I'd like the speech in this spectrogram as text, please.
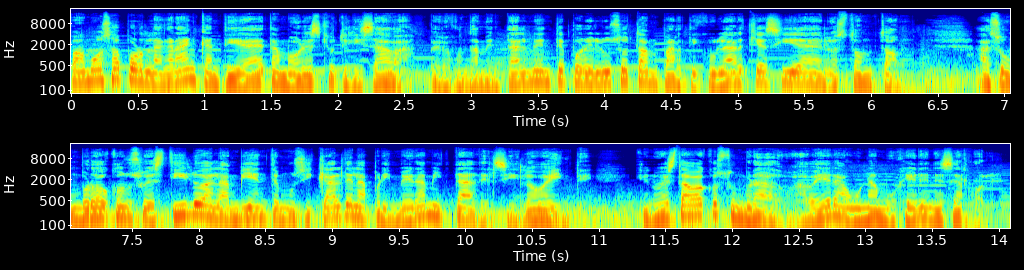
famosa por la gran cantidad de tambores que utilizaba, pero fundamentalmente por el uso tan particular que hacía de los tom-tom. Asombró con su estilo al ambiente musical de la primera mitad del siglo XX, que no estaba acostumbrado a ver a una mujer en ese rol.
